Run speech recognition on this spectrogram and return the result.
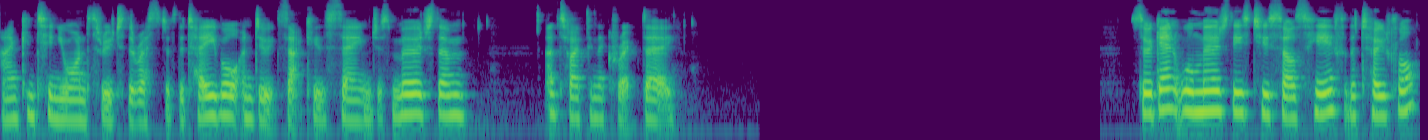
and continue on through to the rest of the table and do exactly the same. Just merge them and type in the correct day. So again, we'll merge these two cells here for the total.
